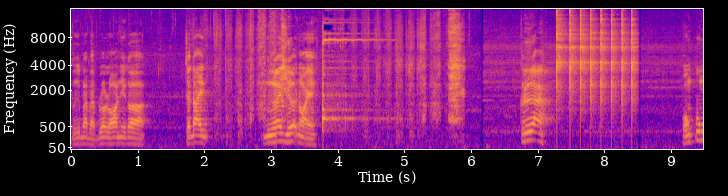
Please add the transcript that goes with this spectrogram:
ซื้อมาแบบร้อนๆนี่ก็จะได้เนื้อเยอะหน่อย เกลือผงปรุง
